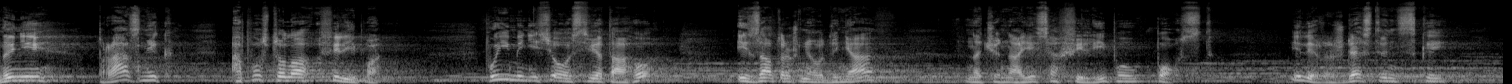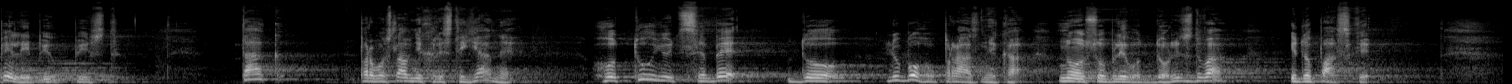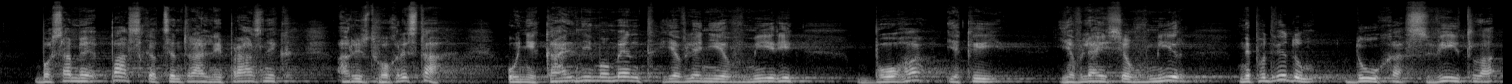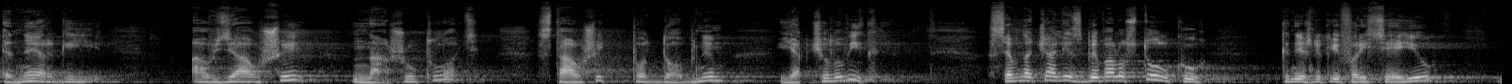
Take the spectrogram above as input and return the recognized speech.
Нині праздник апостола Філіпа. По імені цього святого і завтрашнього дня починається Філіпов пост, і Рождественський Пилипів піст. Так православні християни готують себе до любого праздника, ну особливо до Різдва і до Пасхи. Бо саме Пасха центральний праздник, а Різдво Христа унікальний момент явлення в мірі Бога, який являється в мір не під видом духа, світла, енергії, а взявши нашу плоть, ставши подобним як чоловік. Це вначалі збивало з толку книжників фарисеїв,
